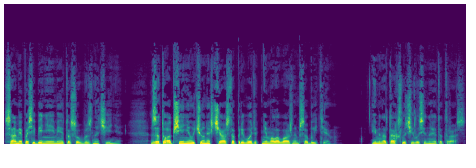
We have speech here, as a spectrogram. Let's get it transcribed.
сами по себе не имеют особого значения, зато общение ученых часто приводит к немаловажным событиям. Именно так случилось и на этот раз.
